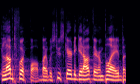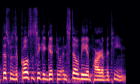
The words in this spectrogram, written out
He loved football, but was too scared to get out there and play. But this was the closest he could get to and still be a part of a team.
